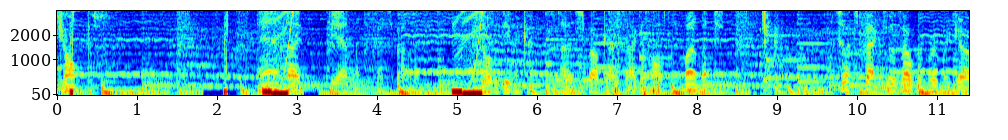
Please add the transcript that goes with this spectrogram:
Chomp, and I yeah, that's about it. That's all the demon cards, uh, spell cards I can hold at the moment. So it's back to the Velvet Room we go.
